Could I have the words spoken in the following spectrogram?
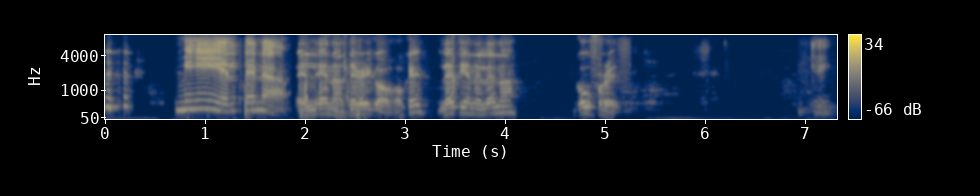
Me, Elena. Elena, there you go. Okay. Letty and Elena, go for it. Okay.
